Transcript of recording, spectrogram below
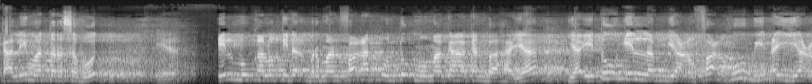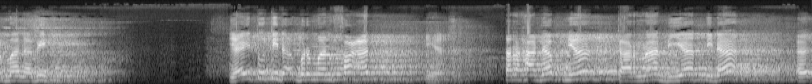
kalimat tersebut ya. Ilmu kalau tidak bermanfaat untuk maka akan bahaya yaitu illam ya'fa'hu bi ayya'mala bih. Yaitu tidak bermanfaat ya terhadapnya karena dia tidak eh,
